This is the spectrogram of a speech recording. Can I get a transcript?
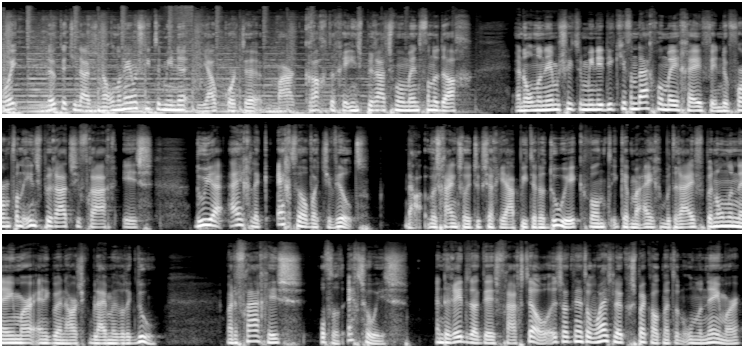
Hoi, leuk dat je luistert naar Ondernemersvitamine, jouw korte maar krachtige inspiratiemoment van de dag. En de ondernemersvitamine die ik je vandaag wil meegeven in de vorm van de inspiratievraag is: Doe jij eigenlijk echt wel wat je wilt? Nou, waarschijnlijk zal je natuurlijk zeggen: Ja, Pieter, dat doe ik, want ik heb mijn eigen bedrijf, ik ben ondernemer en ik ben hartstikke blij met wat ik doe. Maar de vraag is of dat echt zo is. En de reden dat ik deze vraag stel, is dat ik net een onwijs leuk gesprek had met een ondernemer,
